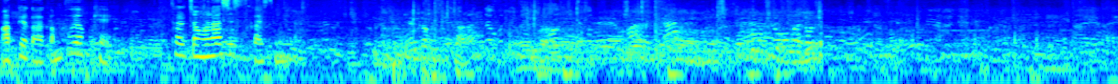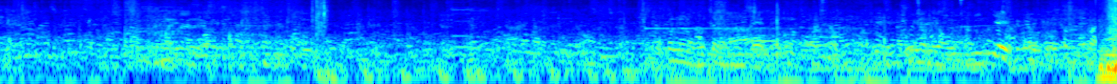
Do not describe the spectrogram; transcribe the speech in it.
앞에가 약간 뿌옇게 설정을 하실 수가 있습니다. 예.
